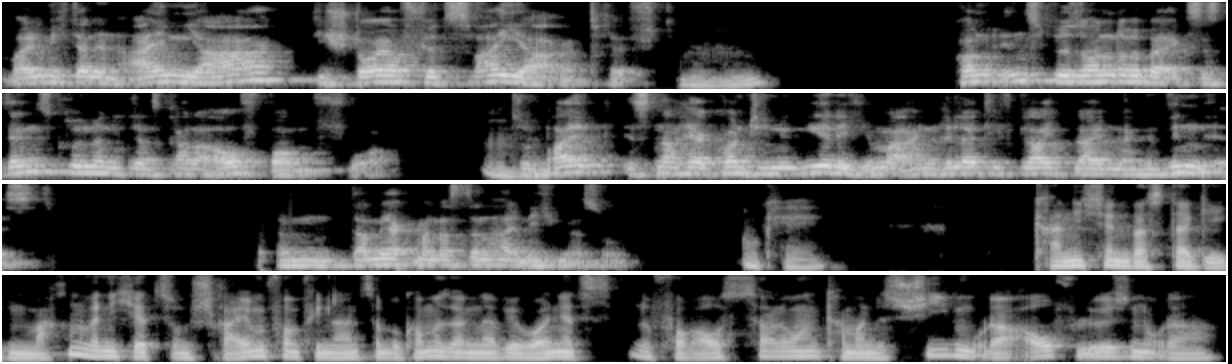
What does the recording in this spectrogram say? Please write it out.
weil mich dann in einem Jahr die Steuer für zwei Jahre trifft. Mhm. Kommt insbesondere bei Existenzgründern, die das gerade aufbauen, vor. Mhm. Sobald es nachher kontinuierlich immer ein relativ gleichbleibender Gewinn ist, ähm, da merkt man das dann halt nicht mehr so. Okay. Kann ich denn was dagegen machen, wenn ich jetzt so ein Schreiben vom Finanzamt bekomme und sagen, na, wir wollen jetzt eine Vorauszahlung machen, kann man das schieben oder auflösen oder?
